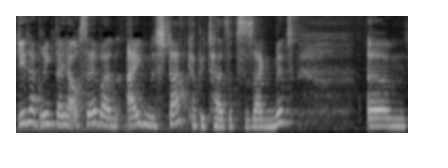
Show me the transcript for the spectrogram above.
jeder bringt da ja auch selber ein eigenes Startkapital sozusagen mit. Ähm,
